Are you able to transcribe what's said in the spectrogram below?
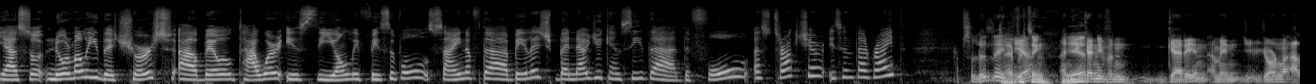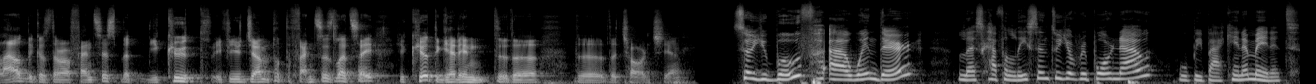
Yeah, so normally the church uh, bell tower is the only visible sign of the village, but now you can see the the full uh, structure. Isn't that right? Absolutely, yeah. Everything, and yeah. you can even get in. I mean, you're not allowed because there are fences, but you could, if you jump at the fences, let's say, you could get into the the, the church. Yeah. So you both uh, went there. Let's have a listen to your report now. We'll be back in a minute.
